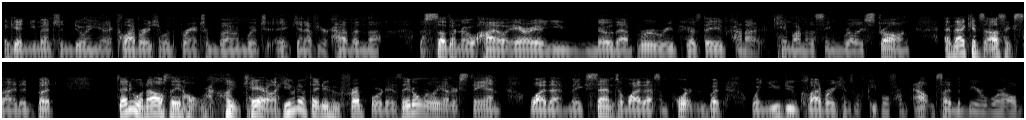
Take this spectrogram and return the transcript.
again, you mentioned doing a collaboration with Branch and Bone, which again, if you're kind of in the, the southern Ohio area, you know that brewery because they've kind of came onto the scene really strong, and that gets us excited. But to anyone else, they don't really care. Like even if they knew who fretboard is, they don't really understand why that makes sense and why that's important. But when you do collaborations with people from outside the beer world,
